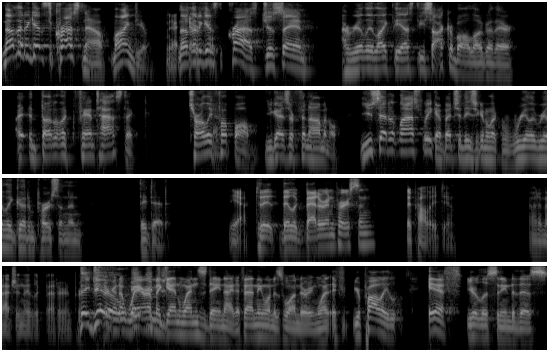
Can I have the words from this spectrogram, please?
Nothing against the crest now, mind you. Yeah, Nothing careful. against the crest. Just saying, I really like the SD soccer ball logo there. I, I thought it looked fantastic. Charlie Yeah. football, you guys are phenomenal. You said it last week. I bet you these are going to look really, really good in person, and they did. Yeah. Do they, they look better in person? They probably do. I would imagine they look better in person. They do. They're gonna wear It- it them just- again Wednesday night. If anyone is wondering, when if you're probably if you're listening to this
